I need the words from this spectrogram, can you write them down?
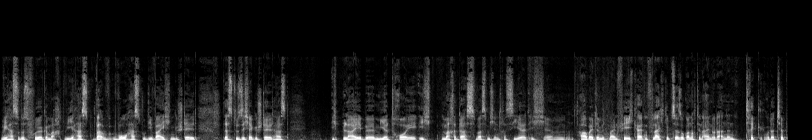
wie hast du das früher gemacht? Wie hast, wo hast du die Weichen gestellt, dass du sichergestellt hast, ich bleibe mir treu, ich mache das, was mich interessiert, ich ähm, arbeite mit meinen Fähigkeiten. Vielleicht gibt es ja sogar noch den einen oder anderen Trick oder Tipp,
